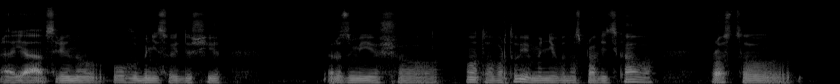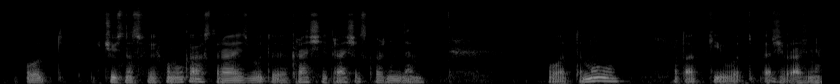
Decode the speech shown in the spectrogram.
е, я все рівно у глибині своєї душі розумію, що от того вартує, мені воно справді цікаво. Просто от вчусь на своїх помилках, стараюсь бути краще і краще з кожним днем. От, тому отакі такі от перші враження.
